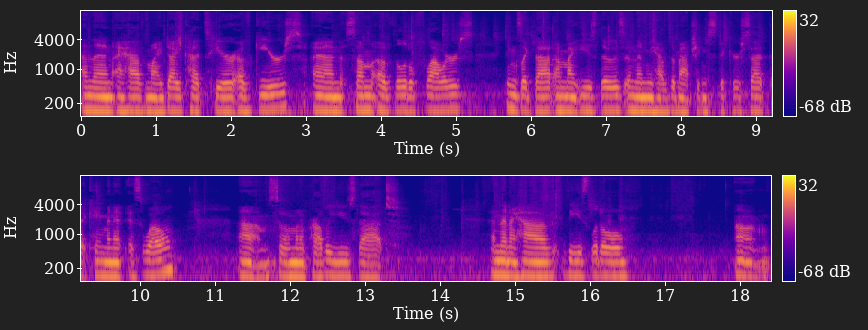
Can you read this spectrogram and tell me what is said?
And then I have my die cuts here of gears and some of the little flowers things like that. I might use those. And then we have the matching sticker set that came in it as well. Um, so I'm going to probably use that. And then I have these little um,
